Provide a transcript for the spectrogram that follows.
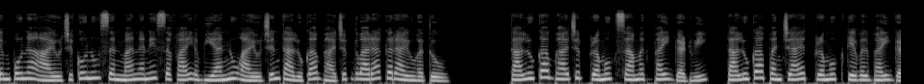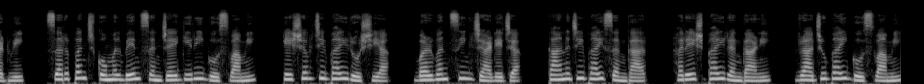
કેમ્પોના આયોજકોનું સન્માન અને સફાઈ અભિયાનનું આયોજન તાલુકા ભાજપ દ્વારા કરાયું હતું. તાલુકા ભાજપ પ્રમુખ સામતભાઈ ગઢવી, તાલુકા પંચાયત પ્રમુખ કેવલભાઈ ગઢવી, સરપંચ કોમલબેન સંજયગીરી ગોસ્વામી, કેશવજીભાઈ રોશિયા, બળવંતસિંહ જાડેજા, કાનજીભાઈ સંગાર, હરેશભાઈ રંગાણી, રાજુભાઈ ગોસ્વામી,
